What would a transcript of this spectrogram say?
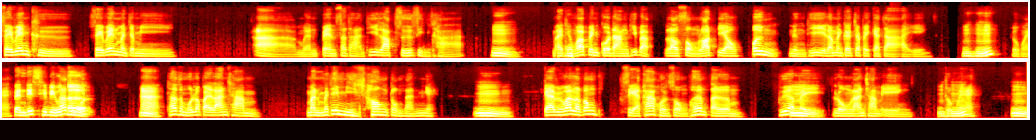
เซเว่นคือเซเว่นมันจะมี อ่า เหมือนเป็นสถานที่รับซื้อสินค้า อืม หมายถึงว่าเป็นโกดังที่แบบเราส่งล็อตเดียว ปึ้งหนึ่งที่แล้วมันก็จะไปกระจายเอง อือหือถูกไหมเป็นดิสติบิวถ้าเตสอมร์มติอ่าถ้าสมมุติเราไปร้านชำ มันไม่ได้มีช่องตรงนั้นไงอืมกลายเป็นว่าเราต้องเสียค่าขนส่งเพิ่มเติม เพื่อไปอืมลงร้านชำเองอือหือถูกไหมอืม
